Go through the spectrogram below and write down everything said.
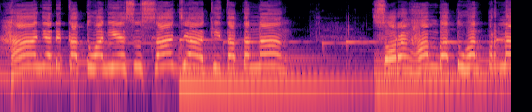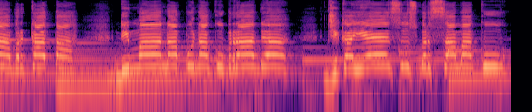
Hanya dekat Tuhan Yesus saja kita tenang. Seorang hamba Tuhan pernah berkata, di mana pun aku berada, jika Yesus bersamaku,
